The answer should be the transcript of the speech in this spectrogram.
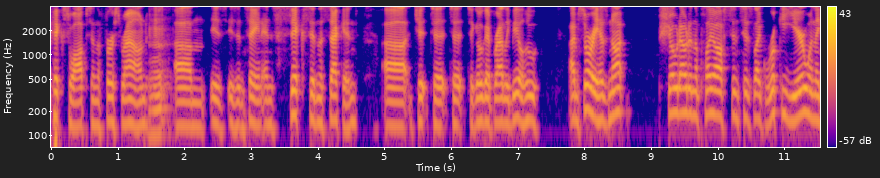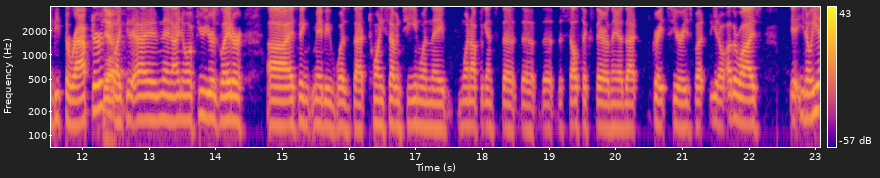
pick swaps in the first round, Mhm. um, is is insane, and six in the second, uh, to to to, to go get Bradley Beal, who I'm sorry has not showed out in the playoffs since his like rookie year when they beat the Raptors. Yeah. Like, and then I know a few years later, uh, I think maybe was that 2017 when they went up against the the the, the Celtics there and they had that great series. But you know, otherwise, you know, he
